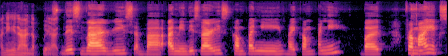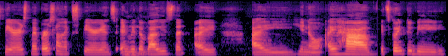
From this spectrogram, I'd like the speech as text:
Ano hinahanap mo Yes, lagi? this varies about, I mean, this varies company by company, but from my experience, my personal experience, and with the Mm. values that I, I, you know, I have, it's going to be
